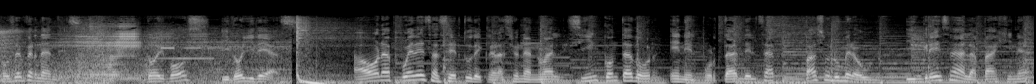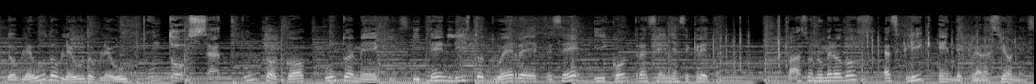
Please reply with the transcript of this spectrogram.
José Fernández. Doy voz y doy ideas. Ahora puedes hacer tu declaración anual sin contador en el portal del SAT. Paso número 1. Ingresa a la página www.sat.gov.mx y ten listo tu RFC y contraseña secreta. Paso número 2. Haz clic en Declaraciones.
